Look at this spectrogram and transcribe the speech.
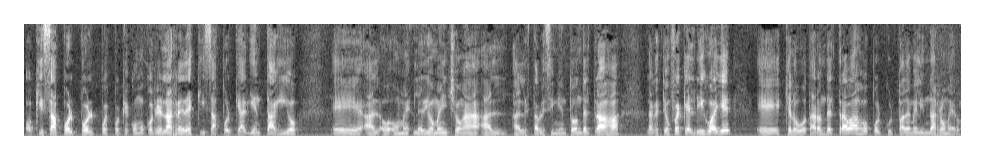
o quizás por, por pues porque como corrió en las redes, quizás porque alguien taguió eh, al, o, le dio mention al, al establecimiento donde él trabaja. La cuestión fue que él dijo ayer eh, que lo votaron del trabajo por culpa de Melinda Romero.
